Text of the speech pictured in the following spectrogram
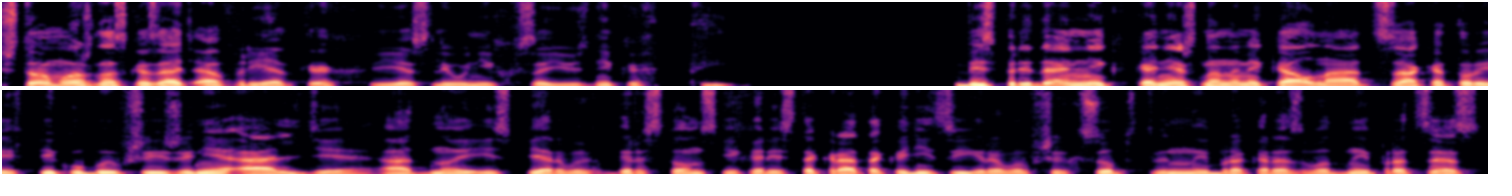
Что можно сказать о предках, если у них в союзниках ты? Беспреданник, конечно, намекал на отца, который в пику бывшей жене Альде, одной из первых берстонских аристократок, инициировавших собственный бракоразводный процесс,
